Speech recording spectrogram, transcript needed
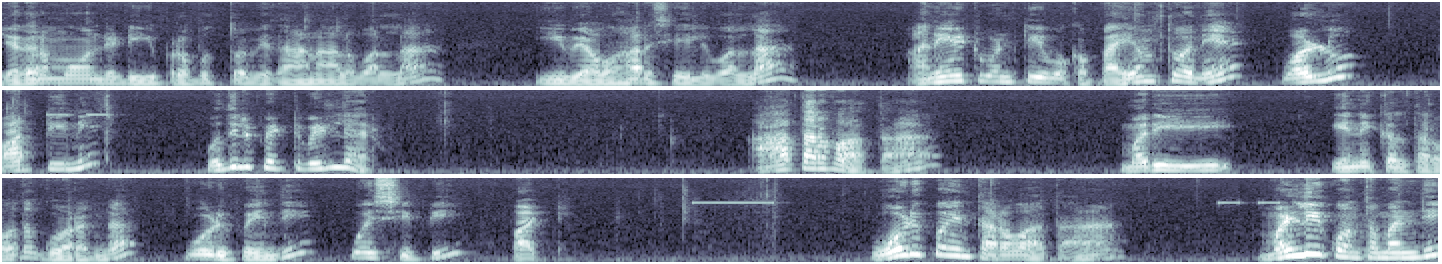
జగన్మోహన్ రెడ్డి ఈ ప్రభుత్వ విధానాల వల్ల ఈ వ్యవహార శైలి వల్ల అనేటువంటి ఒక భయంతోనే వాళ్ళు పార్టీని వదిలిపెట్టి వెళ్ళారు. ఆ తర్వాత మరి ఎన్నికల తర్వాత ఘోరంగా ఓడిపోయింది వైసీపీ పార్టీ. ఓడిపోయిన తర్వాత మళ్ళీ కొంతమంది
